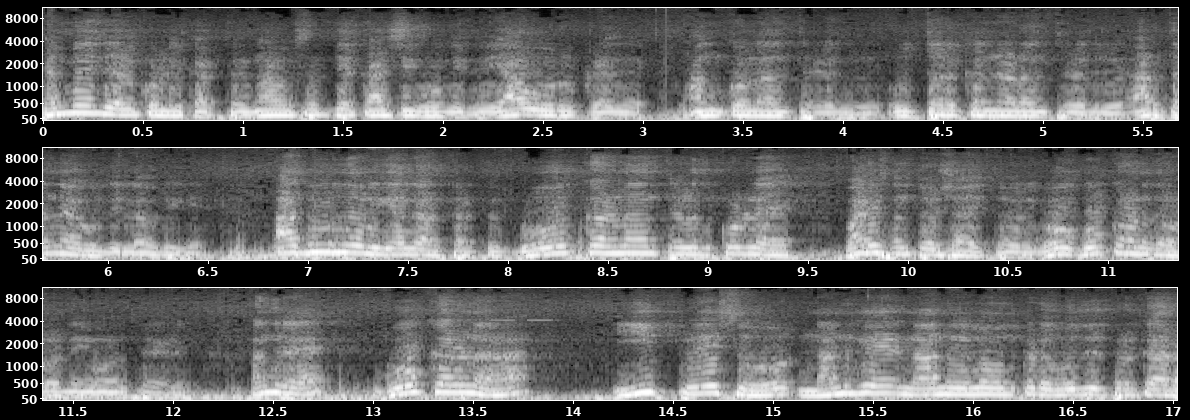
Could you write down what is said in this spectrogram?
ಹೆಮ್ಮೆಯಿಂದ ಹೇಳ್ಕೊಳ್ಲಿಕ್ಕಾಗ್ತದೆ ನಾವು ಸದ್ಯ ಕಾಶಿಗೆ ಹೋಗಿದ್ವಿ. ಯಾವ ಊರು ಕೇಳಿದ್ವಿ ಅಂಕೋಲ ಅಂತ ಹೇಳಿದ್ರು. ಉತ್ತರ ಕನ್ನಡ ಅಂತ ಹೇಳಿದ್ರು. ಅರ್ಥನೇ ಆಗುದಿಲ್ಲ ಅವರಿಗೆ. ಆ ದೂರದವರಿಗೆಲ್ಲ ಅರ್ಥ ಆಗ್ತದೆ. ಗೋಕರ್ಣ ಅಂತ ಹೇಳಿದ ಕೂಡಲೇ ಭಾರಿ ಸಂತೋಷ ಆಯ್ತು ಅವರಿಗೆ. ಓ, ಗೋಕರ್ಣದವರ ನೀವು ಅಂತ ಹೇಳಿ. ಅಂದ್ರೆ ಗೋಕರ್ಣ ಈ ಪ್ಲೇಸು ನನಗೆ ನಾನು ಎಲ್ಲೋ ಒಂದು ಕಡೆ ಓದಿದ ಪ್ರಕಾರ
